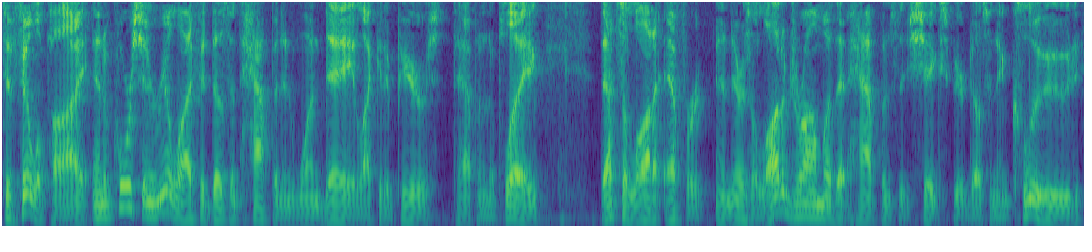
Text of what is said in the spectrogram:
to Philippi. And of course, in real life, it doesn't happen in one day like it appears to happen in a play. That's a lot of effort, and there's a lot of drama that happens that Shakespeare doesn't include.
